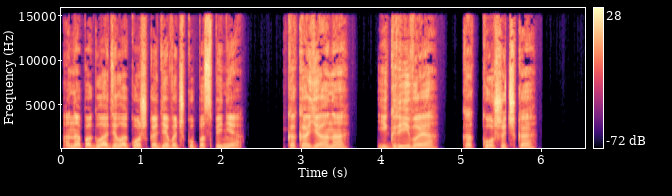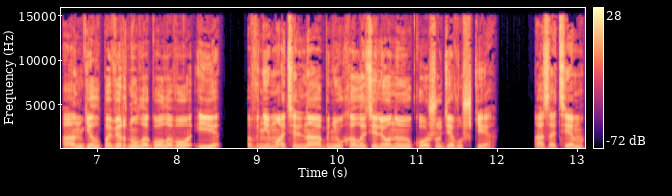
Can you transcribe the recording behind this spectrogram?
Она погладила кошка девочку по спине. «Какая она! Игривая, как кошечка!» Ангел повернула голову и внимательно обнюхала зеленую кожу девушки, а затем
